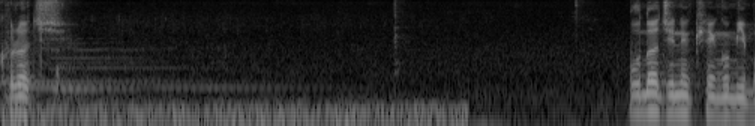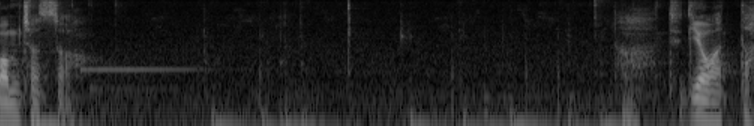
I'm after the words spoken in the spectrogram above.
그렇지. 무너지는 굉음이 멈췄어. 아 드디어 왔다.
